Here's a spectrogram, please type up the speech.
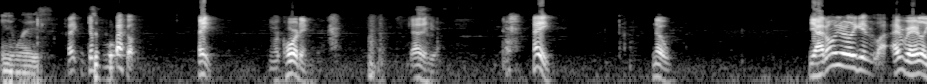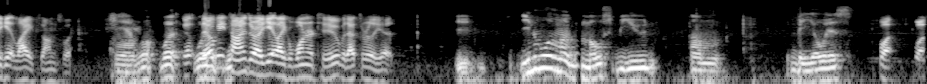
Anyways, Hey, get So- back up. Hey, I'm recording. Get out of here. Hey. No. Yeah, I don't really get. I rarely get likes, honestly. yeah. What? What There'll be what- times where I get like one or two, but that's really it. You, you know what my most viewed um video is? What? What?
